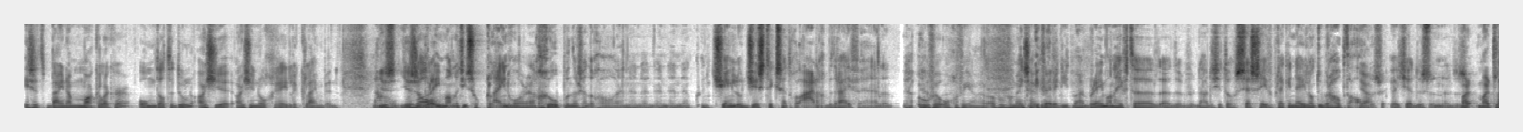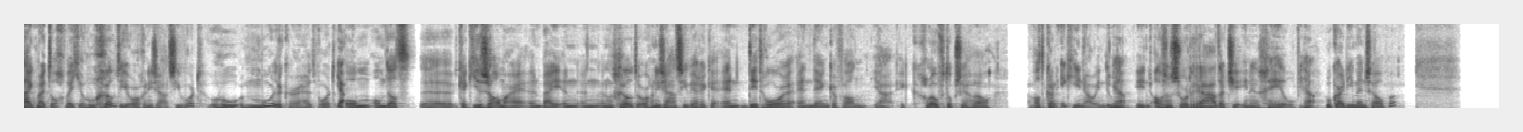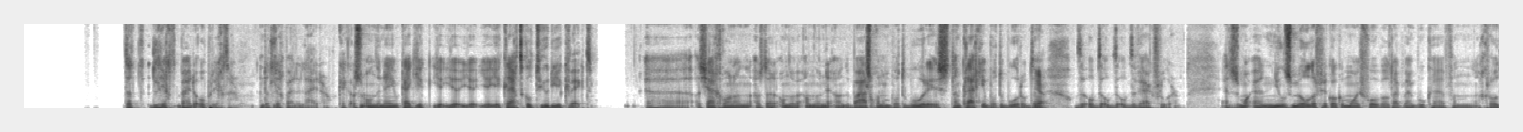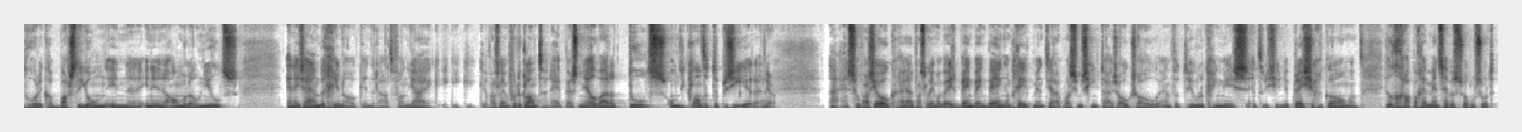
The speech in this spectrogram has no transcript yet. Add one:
is het bijna makkelijker om dat te doen als je, als je nog redelijk klein bent. Nou, je, je zal... Breeman is niet zo klein hoor. En Gulpen, zijn toch wel... En, en, en, en, en Chain Logistics zijn toch wel aardige bedrijven. Ja, hoeveel ongeveer? Of hoeveel mensen ik, heb ik weet het niet, maar Breeman heeft... Uh, nou, er zitten zes, zeven plekken in Nederland überhaupt al. Ja. Dus, weet je, dus, dus... Maar, maar het lijkt mij toch, weet je, hoe groter je organisatie wordt, hoe moeilijker het wordt. Ja. Om, omdat, uh, kijk, je zal maar een, bij een, een, een grote organisatie werken en dit horen en denken van, ja, ik geloof op zich wel. Wat kan ik hier nou in doen? Ja. In, als een soort radertje in een geheel. Ja. Hoe kan je die mensen helpen? Dat ligt bij de oprichter en dat ligt bij de leider. Kijk, als een ondernemer, kijk, je, je, je, je, je krijgt de cultuur die je kweekt. Uh, als jij gewoon een, als de, aan, de, baas gewoon een botteboer is, dan krijg je botteboer op de, Ja. op de, op de, op de, op de werkvloer. En is mooi, Niels Mulder vind ik ook een mooi voorbeeld uit mijn boek. Hè, van een groot horeca bastion in, uh, in, in Almelo, Niels. En hij zei aan het begin ook inderdaad van... ja, ik, ik, ik, ik was alleen voor de klanten. Nee, personeel waren tools om die klanten te plezieren. Ja. Nou, en zo was hij ook. Hij was alleen maar bezig, bang, bang, bang. Op een gegeven moment ja, was hij misschien thuis ook zo. En het huwelijk ging mis. En toen is hij in depressie gekomen. Heel grappig, hè. mensen hebben zo'n soort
